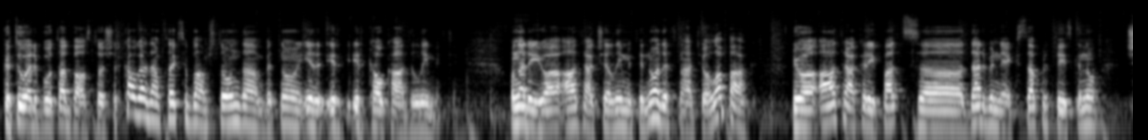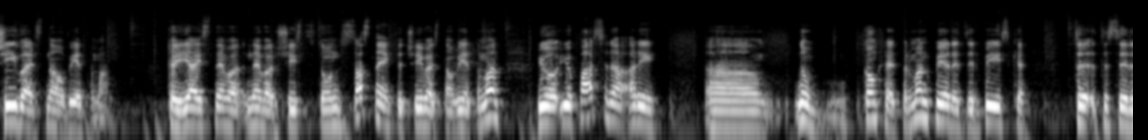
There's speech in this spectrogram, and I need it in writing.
Ka tu vari būt atbalstošs ar kaut kādām fleksiblām stundām, bet nu, ir, ir, ir kaut kādi limiti. Un arī jo ātrāk šie limiti ir nodefinēti, jo labāk. Jo ātrāk arī pats uh, darbinieks sapratīs, ka nu, šī vairs nav vieta man. Ka, ja es nevar, nevaru šīs stundas sasniegt, tad šī vairs nav vieta man. Jo, jo pārsvarā arī uh, nu, konkrēti par manu pieredzi ir bijis, ka tas ir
